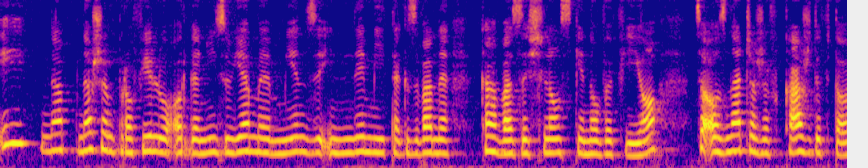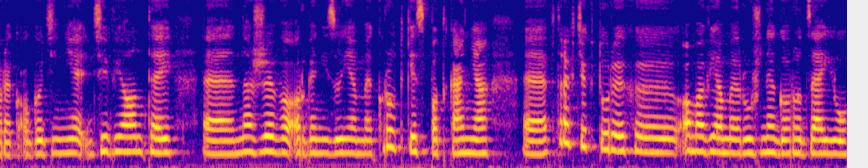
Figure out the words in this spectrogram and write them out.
i na naszym profilu organizujemy między innymi tak zwane kawa ze Śląskie Nowe FIO, co oznacza, że w każdy wtorek o godzinie 9 na żywo organizujemy krótkie spotkania, w trakcie których omawiamy różnego rodzaju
